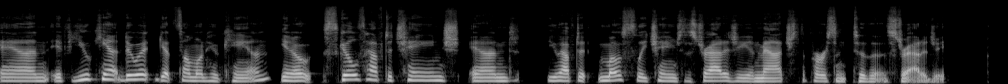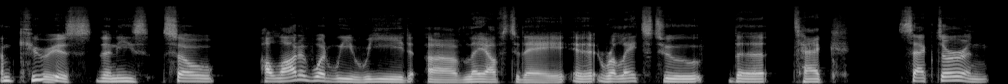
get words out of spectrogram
And if you can't do it, get someone who can. You know, skills have to change and you have to mostly change the strategy and match the person to the strategy. I'm curious, Denise. So a lot of what we read of layoffs today, it relates to the tech sector and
